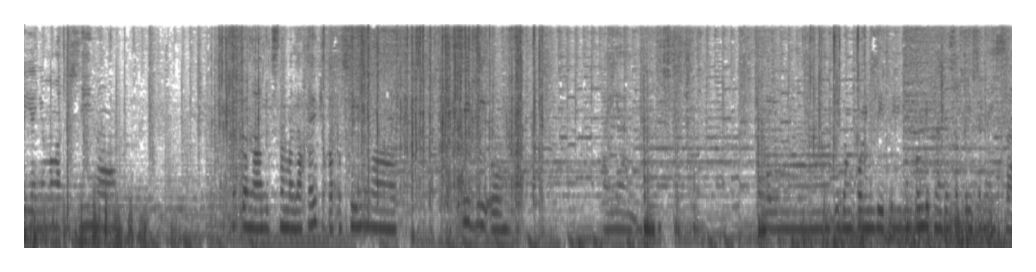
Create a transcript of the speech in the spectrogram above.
Ayan yung mga tusino ito nuggets na malaki tsaka tusino na CDO ayan. Tsaka yung ibang corn beef. Ibang corn beef nandun sa freezer na isa.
